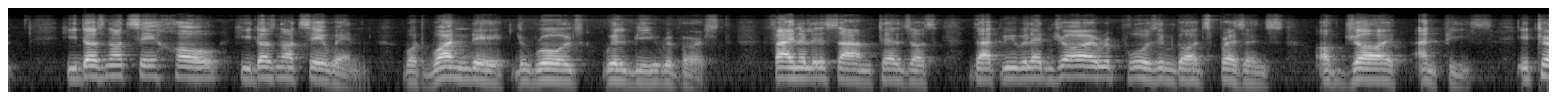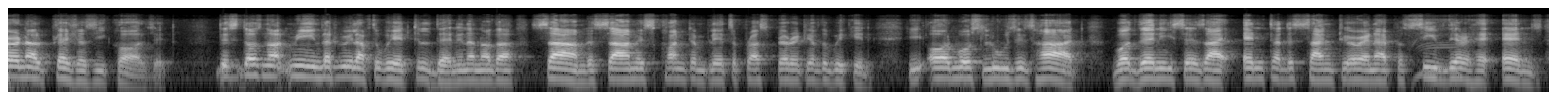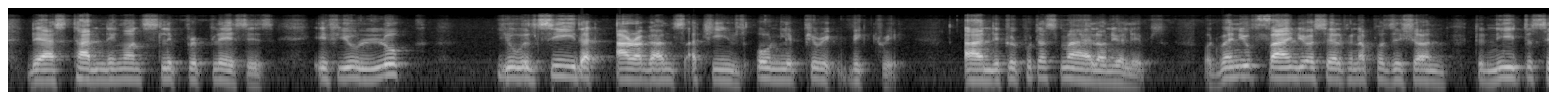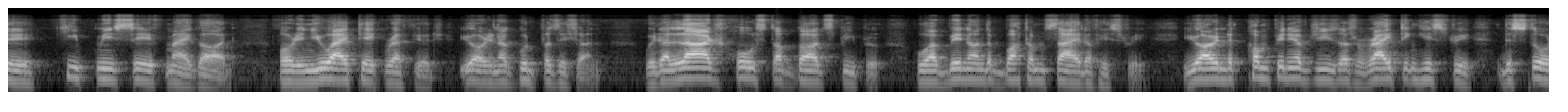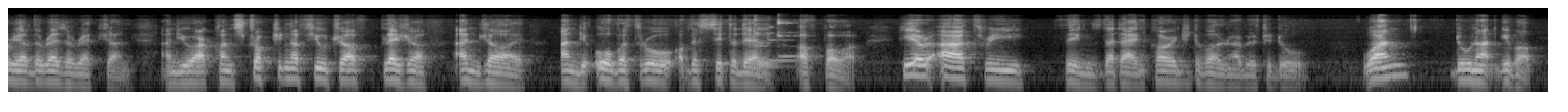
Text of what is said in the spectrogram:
He does not say how, he does not say when, but one day the roles will be reversed. Finally, the psalm tells us that we will enjoy repose in God's presence of joy and peace. Eternal pleasures, he calls it. This does not mean that we'll have to wait till then. In another psalm, the psalmist contemplates the prosperity of the wicked. He almost loses heart, but then he says, I enter the sanctuary and I perceive their ends. They are standing on slippery places. If you look, you will see that arrogance achieves only pyrrhic victory, and it will put a smile on your lips. But when you find yourself in a position to need to say, Keep me safe, my God, for in you I take refuge. You are in a good position with a large host of God's people who have been on the bottom side of history. You are in the company of Jesus, writing history, the story of the resurrection, and you are constructing a future of pleasure and joy and the overthrow of the citadel of power. Here are three things that I encourage the vulnerable to do. One, do not give up.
